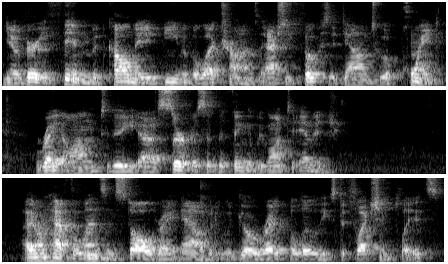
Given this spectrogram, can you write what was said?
you know, very thin but collimated beam of electrons and actually focus it down to a point right onto the uh, surface of the thing that we want to image. I don't have the lens installed right now, but it would go right below these deflection plates.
